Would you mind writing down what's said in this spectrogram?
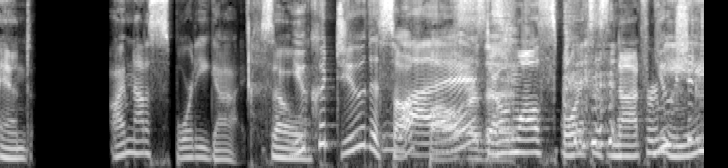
and I'm not a sporty guy, so you could do the softball or the Stonewall Sports is not for You me. You should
